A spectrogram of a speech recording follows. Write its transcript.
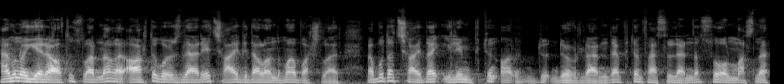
həmin o yeraltı sular nə artıq özləri çayı qidalandırmağa başlayır və bu da çayda ilin bütün dövrlərində, bütün fəsillərində su olmasına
